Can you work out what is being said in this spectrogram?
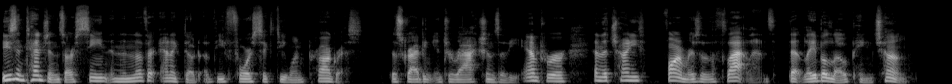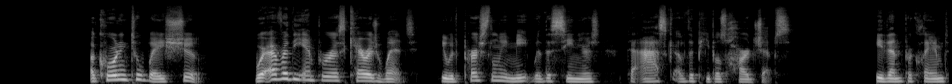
These intentions are seen in another anecdote of the 461 Progress, describing interactions of the emperor and the Chinese farmers of the flatlands that lay below Pingcheng. According to Wei Shu, wherever the emperor's carriage went, he would personally meet with the seniors to ask of the people's hardships. He then proclaimed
